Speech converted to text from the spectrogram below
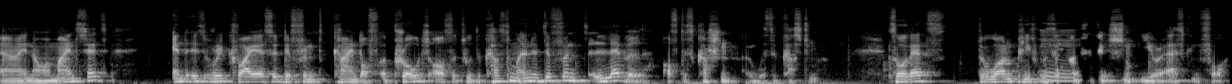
uh, in our mindset. And it requires a different kind of approach also to the customer and a different level of discussion with the customer. So that's the one piece with mm. the contradiction you're asking for.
